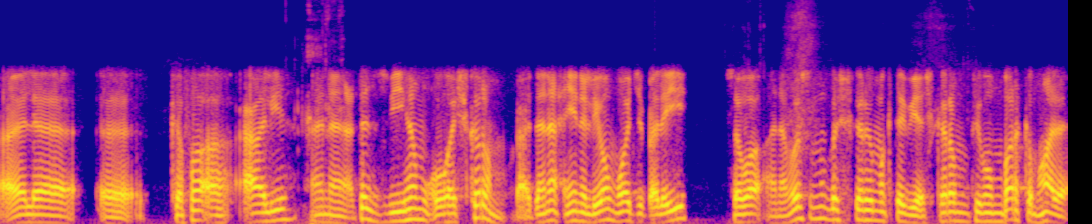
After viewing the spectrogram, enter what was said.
على آه، كفاءة عالية. أنا أعتز فيهم وأشكرهم. بعد أنا حين اليوم واجب علي سواء أنا بس مو بشكرهم مكتبي أشكرهم في منبركم هذا.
